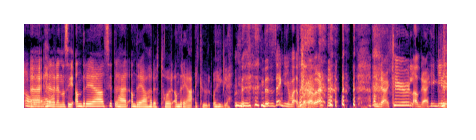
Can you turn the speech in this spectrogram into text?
Oh. heller enn å si Andrea sitter her, Andrea har rødt hår, Andrea er kul og hyggelig. Det syns jeg egentlig var enda bedre. Andrea er kul, Andrea er hyggelig.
